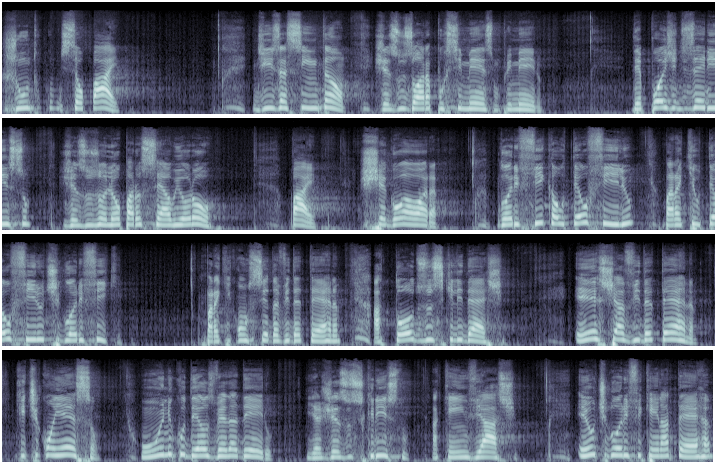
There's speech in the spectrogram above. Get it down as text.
junto com seu pai. Diz assim então: Jesus ora por si mesmo primeiro. Depois de dizer isso, Jesus olhou para o céu e orou: Pai, chegou a hora. Glorifica o teu filho, para que o teu filho te glorifique, para que conceda a vida eterna a todos os que lhe deste. Este é a vida eterna, que te conheçam, o único Deus verdadeiro, e a Jesus Cristo, a quem enviaste. Eu te glorifiquei na terra,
